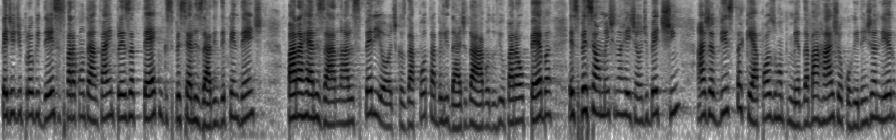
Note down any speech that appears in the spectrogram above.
pedido de providências para contratar a empresa técnica especializada independente para realizar análises periódicas da potabilidade da água do rio Paraupeba, especialmente na região de Betim, haja vista que, após o rompimento da barragem ocorrido em janeiro,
